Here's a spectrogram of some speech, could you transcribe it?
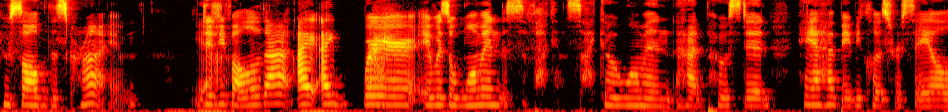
who solved this crime. Yeah. Did you follow that? I, I Where it was a woman. This fucking psycho woman had posted, "Hey, I have baby clothes for sale."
